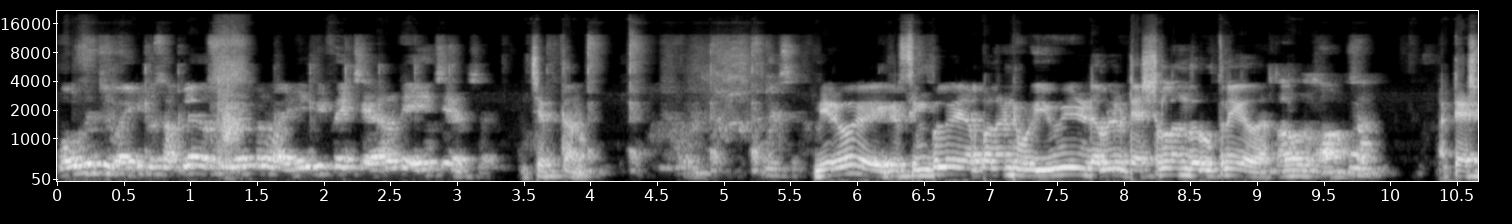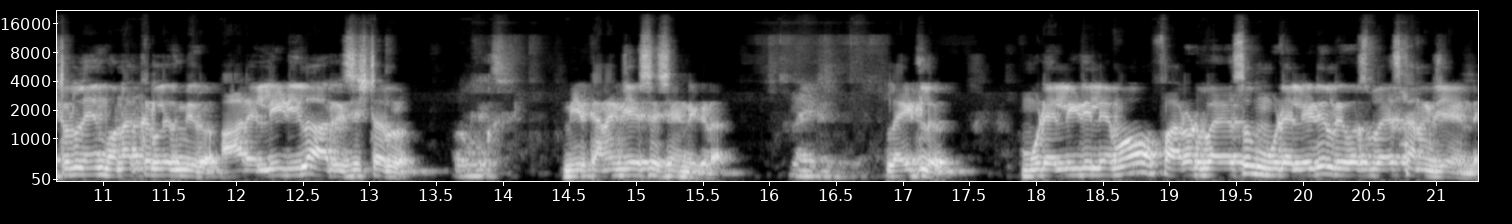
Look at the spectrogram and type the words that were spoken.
బోర్డు నుంచి బయటకు సప్లై వస్తుంది. మనం ఐడెంటిఫై చేయాలంటే ఏం చేయాలి సార్? చెప్తాను. మీరు ఇక్కడ సింపుల్గా చెప్పాలంటే ఇప్పుడు యూవీడబ్ల్యూ టెస్టర్లు అని దొరుకుతున్నాయి కదా. ఆ టెస్టర్లు ఏం కొనక్కర్లేదు మీరు. ఆరు ఎల్ఈడీలు ఆరు రెసిస్టర్లు మీరు కనెక్ట్ చేసేసేయండి ఇక్కడ. లైట్లు మూడు ఎల్ఈడీలు ఏమో ఫార్వర్డ్ బయాస్ మూడు ఎల్ఈడీలు రివర్స్ బయాస్ కనెక్ట్ చేయండి.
